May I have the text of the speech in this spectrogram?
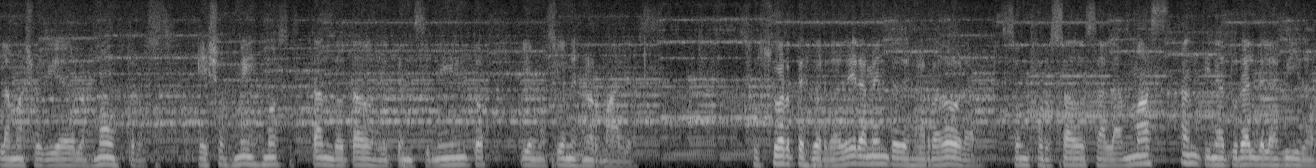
La mayoría de los monstruos, ellos mismos, están dotados de pensamiento y emociones normales. Su suerte es verdaderamente desgarradora, son forzados a la más antinatural de las vidas,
